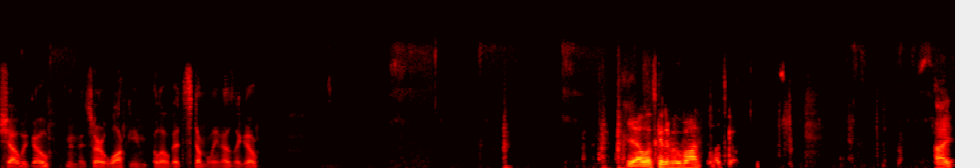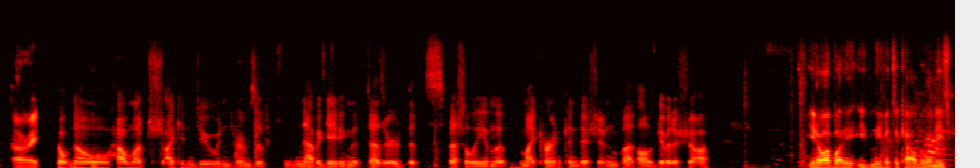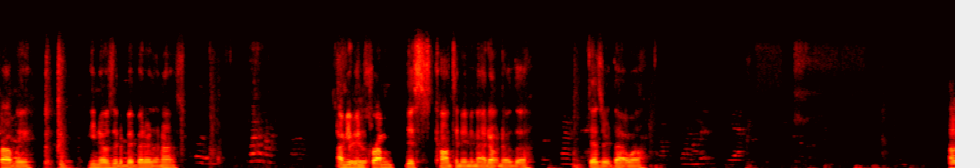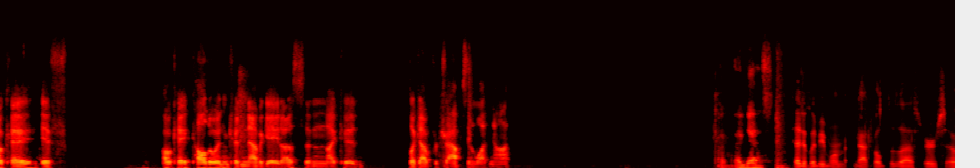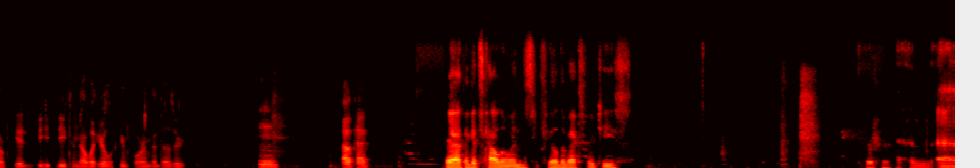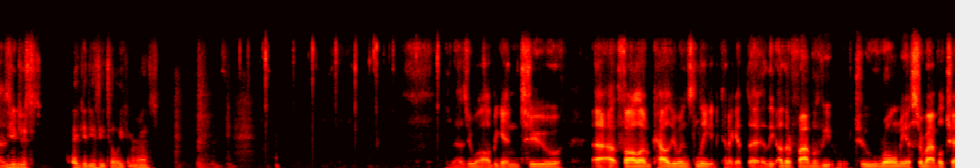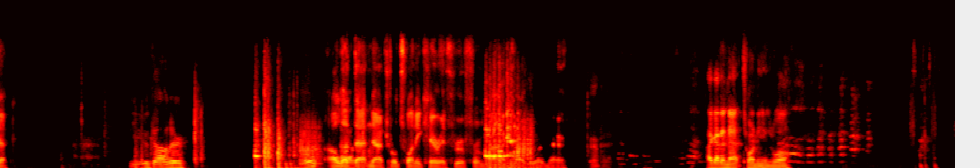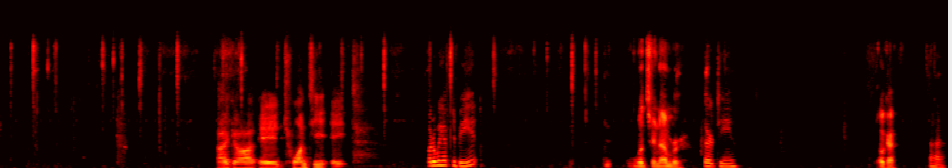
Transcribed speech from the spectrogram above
Shall we go? And I start walking a little bit, stumbling as I go. Yeah, let's get a move on. Let's go. I All right. don't know how much I can do in terms of navigating the desert, especially in the my current condition, but I'll give it a shot. You know what, buddy? You leave it to Calduin. He's probably he knows it a bit better than us. I'm even from this continent, and I don't know the desert that well. Okay, if okay, Calduin could navigate us, and I could look out for traps and whatnot. I- I guess. Technically, be more natural disaster, so you'd be, need to know what you're looking for in the desert. Mm. Okay. Yeah, I think it's Calduin's field of expertise. For sure. And as You you, just take it easy till we can rest. as you all begin to uh, follow Calduin's lead, can I get the the other five of you to roll me a survival check? You got her. Oh, I'll let Uh, that natural twenty carry through from uh, Calduin there. Okay. I got a nat 20 as well. I got a 28. What do we have to beat? What's your number? 13. Okay. Okay.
